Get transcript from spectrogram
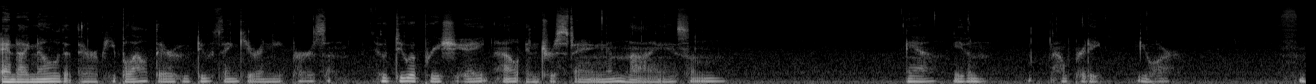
And I know that there are people out there who do think you're a neat person, who do appreciate how interesting and nice and. Yeah, even how pretty you are.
